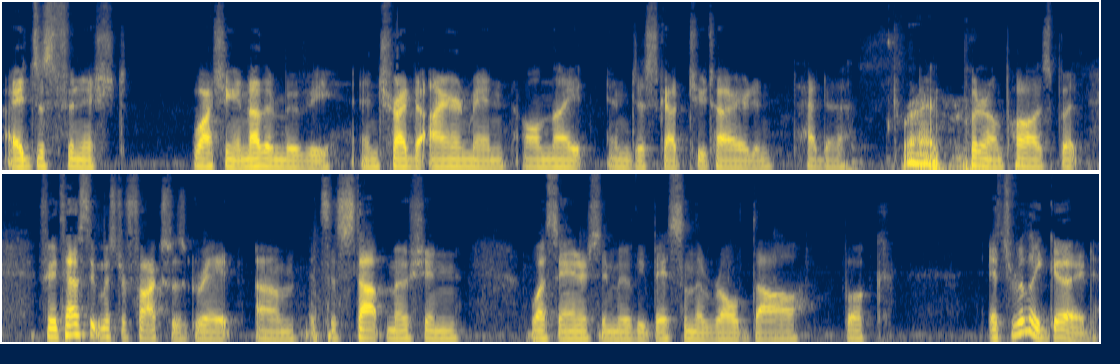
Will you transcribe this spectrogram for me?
I had just finished watching another movie and tried to Iron Man all night and just got too tired and had to right. put it on pause. But Fantastic Mr. Fox was great. Um, it's a stop motion Wes Anderson movie based on the Roald Dahl book. It's really good.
